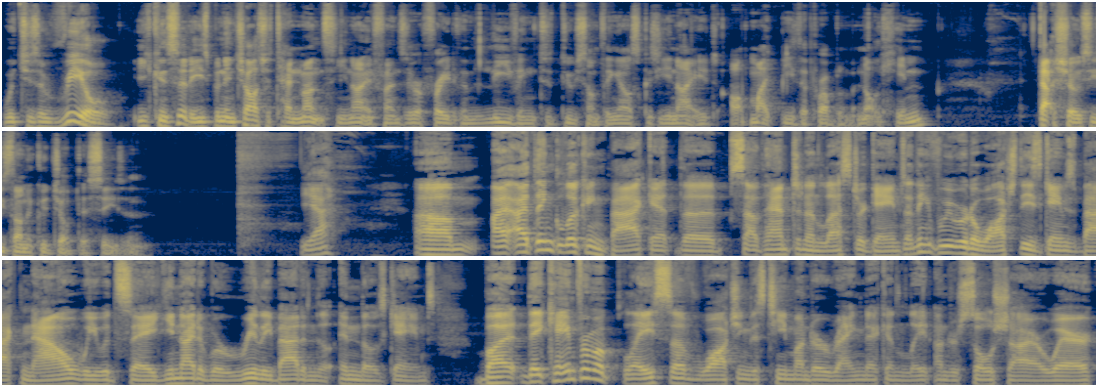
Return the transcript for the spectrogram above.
which is a real. You consider he's been in charge for ten months, and United fans are afraid of him leaving to do something else because United might be the problem and not him. That shows he's done a good job this season. Yeah, um, I, I, think looking back at the Southampton and Leicester games, I think if we were to watch these games back now, we would say United were really bad in the, in those games. But they came from a place of watching this team under Rangnick and late under Solskjaer, where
